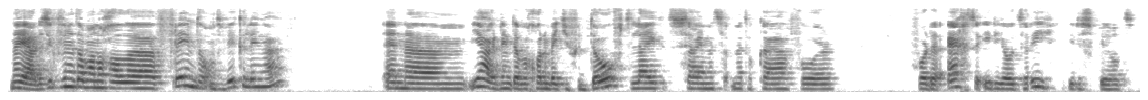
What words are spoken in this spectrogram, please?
Nou ja, dus ik vind het allemaal nogal uh, vreemde ontwikkelingen. En um, ja, ik denk dat we gewoon een beetje verdoofd lijken te zijn met, met elkaar voor, voor de echte idioterie die er speelt.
